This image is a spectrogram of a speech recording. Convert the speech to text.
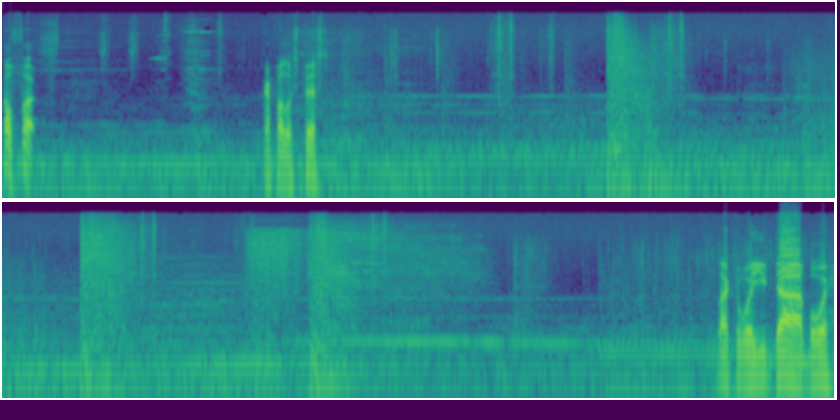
Oh, fuck. Grandpa looks pissed. Like the way you die, boy.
